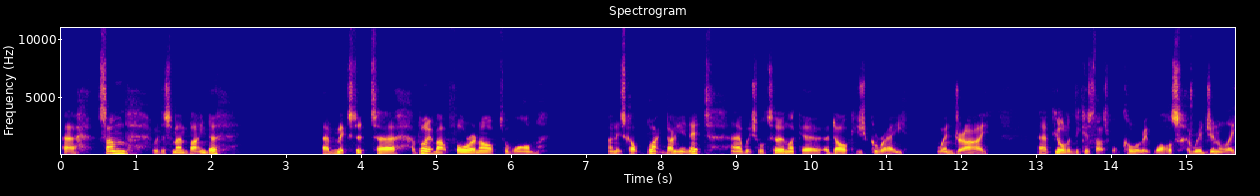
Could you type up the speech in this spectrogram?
uh, sand with a cement binder, uh, mixed it, uh, I've done it about four and a half to one and it's got black dye in it, uh, which will turn like a, a darkish grey when dry, uh, purely because that's what colour it was originally,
